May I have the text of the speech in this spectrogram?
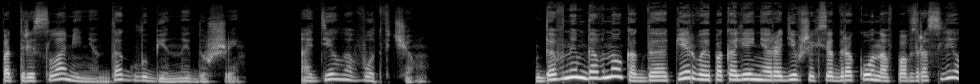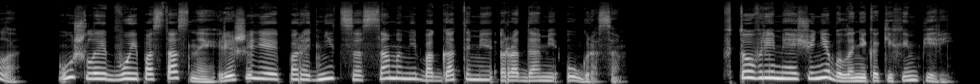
потрясла меня до глубины души. А дело вот в чем. Давным-давно, когда первое поколение родившихся драконов повзрослело, ушлые двуепостасные решили породниться с самыми богатыми родами Угроса. В то время еще не было никаких империй.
